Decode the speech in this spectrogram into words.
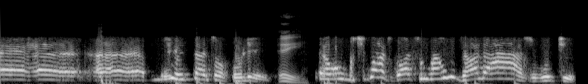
eh, eh, eh, instance of bullying eh, sikwazi uma umzali azi ukuthi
